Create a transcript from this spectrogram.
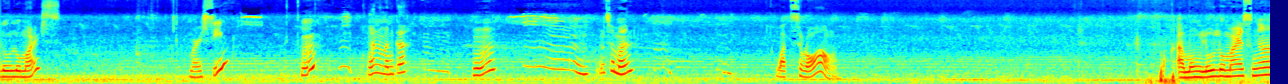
Lulu Mars? Marcy? Hmm? Ano naman ka? Hmm? Ano sa man? What's wrong? Among Lulu Mars nga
